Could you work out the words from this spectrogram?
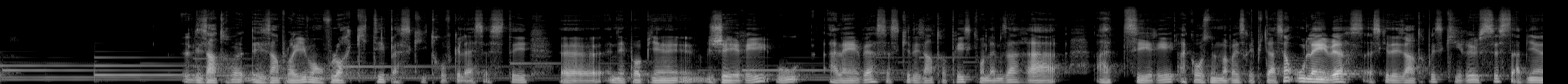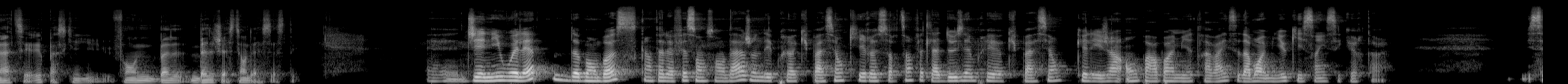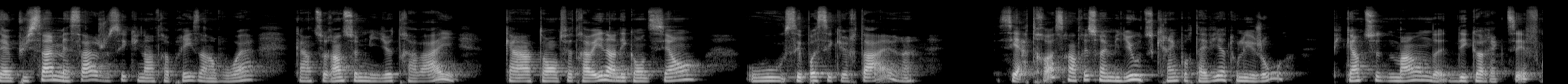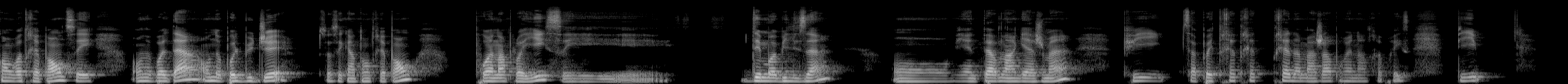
les, des employés vont vouloir quitter parce qu'ils trouvent que la SST euh, n'est pas bien gérée? Ou à l'inverse, est-ce qu'il y des entreprises qui ont de la misère à, attirer à cause d'une mauvaise réputation? Ou l'inverse, est-ce qu'il y des entreprises qui réussissent à bien attirer parce qu'ils font une belle, belle gestion de la SST? Euh, Jenny Ouellette de Bon Boss, quand elle a fait son sondage, une des préoccupations qui est ressortie, en fait, la deuxième préoccupation que les gens ont par rapport à un milieu de travail, c'est d'avoir un milieu qui est sain et sécuritaire. C'est un puissant message aussi qu'une entreprise envoie quand tu rentres sur le milieu de travail, quand on te fait travailler dans des conditions où c'est pas sécuritaire. C'est atroce rentrer sur un milieu où tu crains pour ta vie à tous les jours. Puis quand tu demandes des correctifs, qu'on va te répondre, c'est on n'a pas le temps, on n'a pas le budget. Ça, c'est quand on te répond. Pour un employé, c'est démobilisant. On vient de perdre l'engagement. Puis, ça peut être très, très, très dommageable pour une entreprise. Puis,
